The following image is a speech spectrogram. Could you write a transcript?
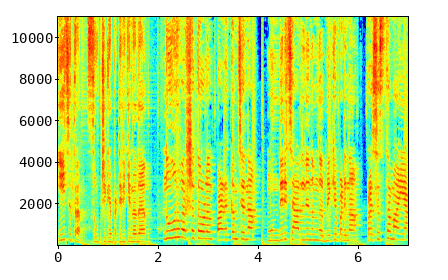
ഈ ചിത്രം സൂക്ഷിക്കപ്പെട്ടിരിക്കുന്നത്. നൂറു വർഷത്തോളം പഴക്കം ചെന്ന മുന്തിരിച്ചാറിൽ നിന്നും നിർമ്മിക്കപ്പെടുന്ന പ്രശസ്തമായ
